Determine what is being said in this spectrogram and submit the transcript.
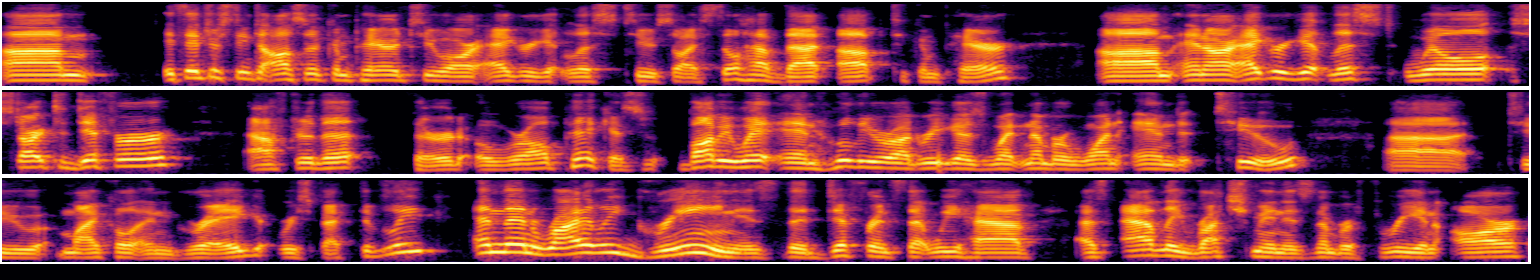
um, it's interesting to also compare to our aggregate list too. So I still have that up to compare. Um, and our aggregate list will start to differ after the third overall pick as Bobby Witt and Julio Rodriguez went number one and two uh, to Michael and Greg respectively. And then Riley Greene is the difference that we have as Adley Rutschman is number three in our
